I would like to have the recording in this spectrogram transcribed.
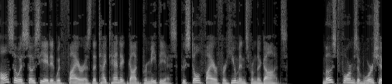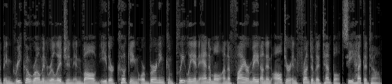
Also associated with fire is the titanic god Prometheus, who stole fire for humans from the gods. Most forms of worship in Greco-Roman religion involved either cooking or burning completely an animal on a fire made on an altar in front of a temple see Hecatomb.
